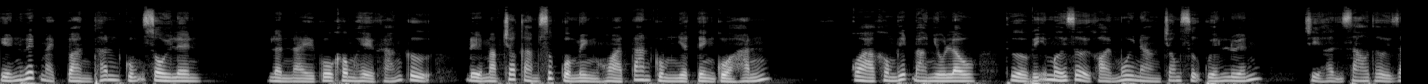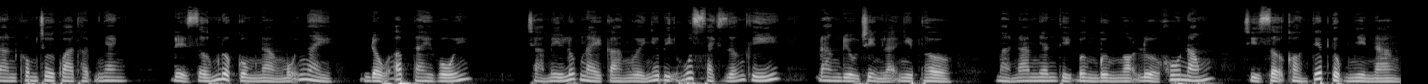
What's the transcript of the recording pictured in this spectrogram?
khiến huyết mạch toàn thân cũng sôi lên. Lần này cô không hề kháng cự, để mặc cho cảm xúc của mình hòa tan cùng nhiệt tình của hắn. Qua không biết bao nhiêu lâu, thừa vĩ mới rời khỏi môi nàng trong sự quyến luyến. Chỉ hận sao thời gian không trôi qua thật nhanh, để sớm được cùng nàng mỗi ngày, đầu ấp tay gối. Chả mi lúc này cả người như bị hút sạch dưỡng khí, đang điều chỉnh lại nhịp thở, mà nam nhân thì bừng bừng ngọn lửa khô nóng, chỉ sợ còn tiếp tục nhìn nàng,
